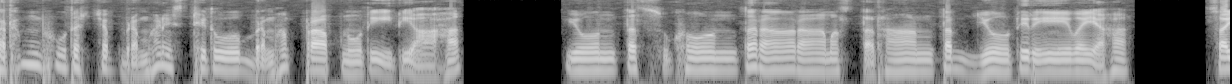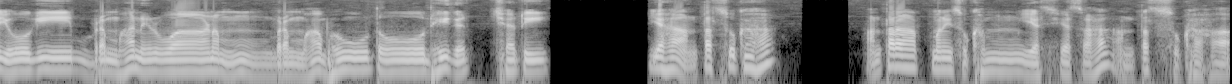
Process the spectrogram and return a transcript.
कथम् भूतश्च ब्रह्मणि स्थितो ब्रह्म प्राप्नोति इति आह। योऽन्तः सुखोऽन्तरारामस्तथान्तर्ज्योतिरेव यः। स योगी ब्रह्मनिर्वाणम् ब्रह्मभूतोऽधिगच्छति। यः अन्तःसुखः अन्तरात्मनि सुखम् यस्य सः अन्तःसुखः।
